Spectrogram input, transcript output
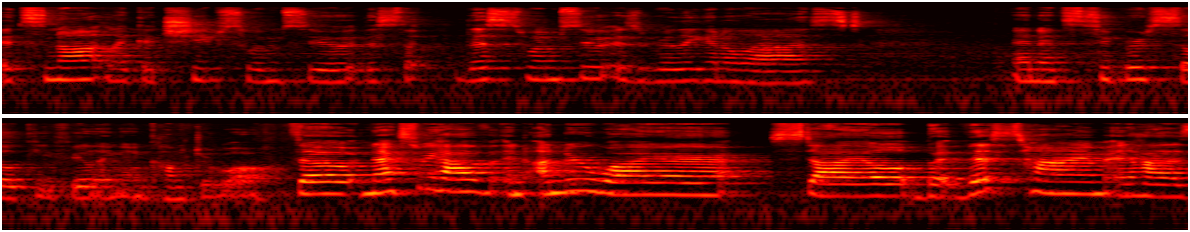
It's not like a cheap swimsuit. This this swimsuit is really gonna last and it's super silky feeling and comfortable. So next we have an underwire style, but this time it has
